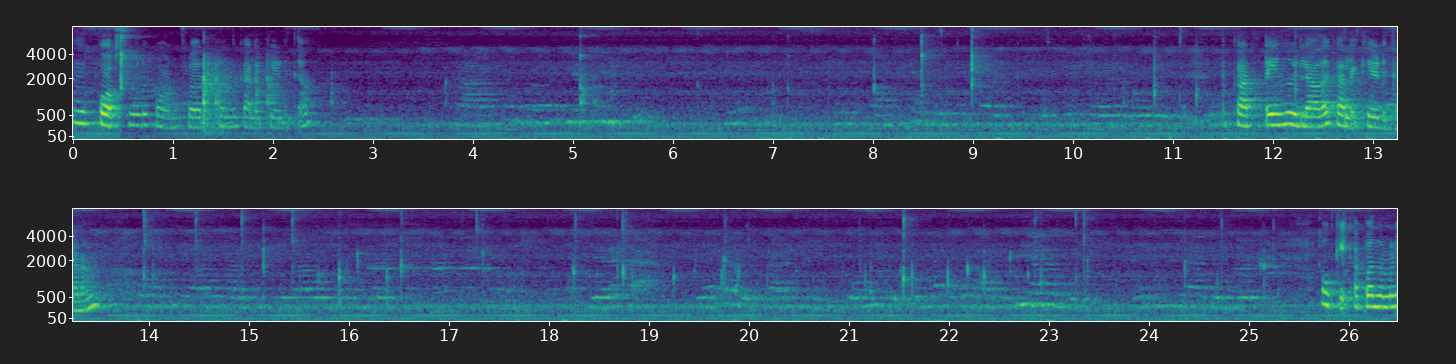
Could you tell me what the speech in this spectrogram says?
നമുക്ക് കുറച്ചും കൂടി കോൺഫ്ലവർ ഒന്ന് കലക്കിയെടുക്കാം. കട്ടയൊന്നും ഇല്ലാതെ കലക്കിയെടുക്കണം ഓക്കെ അപ്പോൾ നമ്മൾ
